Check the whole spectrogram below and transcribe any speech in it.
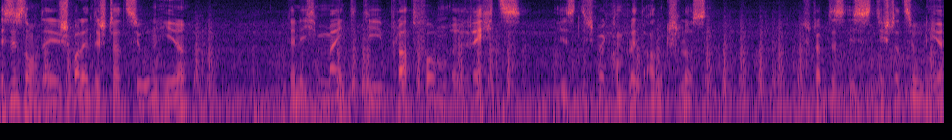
Es ist noch eine spannende Station hier, denn ich meinte, die Plattform rechts ist nicht mehr komplett angeschlossen. Ich glaube, das ist die Station hier.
